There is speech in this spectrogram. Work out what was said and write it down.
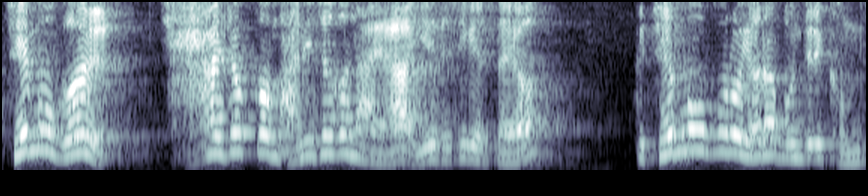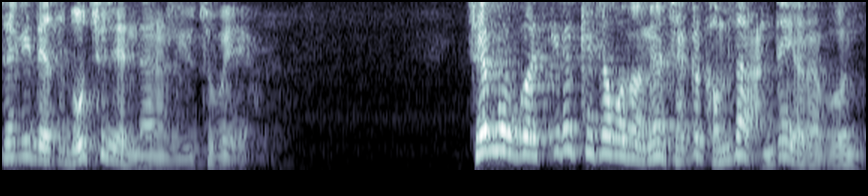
제목을 잘 적고 많이 적어놔야 이해되시겠어요? 그 제목으로 여러분들이 검색이 돼서 노출이 된다는 거 유튜브에요. 제목을 이렇게 적어놓으면 제 거 검색 안 돼요, 여러분.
